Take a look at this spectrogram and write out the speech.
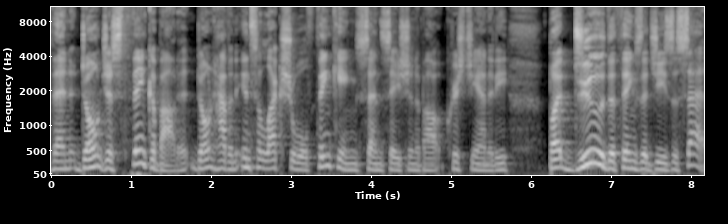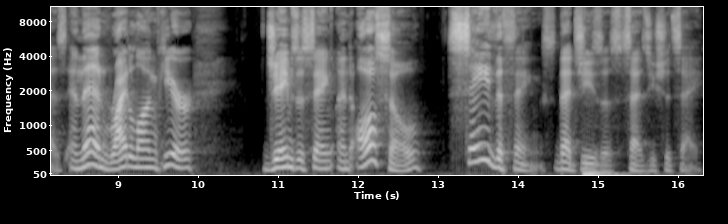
then don't just think about it. Don't have an intellectual thinking sensation about Christianity, but do the things that Jesus says. And then right along here, James is saying, and also say the things that Jesus says you should say.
